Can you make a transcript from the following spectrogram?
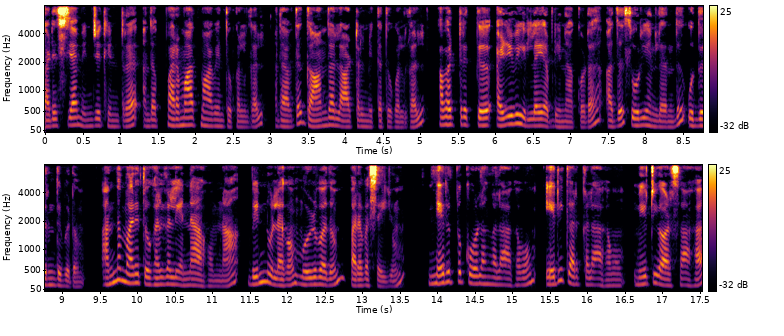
கடைசியாக மிஞ்சுகின்ற அந்த பரமாத்மாவின் துகள்கள் அதாவது காந்தல் ஆற்றல் மிக்க துகள்கள் அவற்றுக்கு அழிவு இல்லை அப்படின்னா கூட அது சூரியன்லேருந்து உதிர்ந்து விடும். அந்த மாதிரி துகள்கள் என்ன ஆகும்னா விண் உலகம் முழுவதும் பரவ செய்யும். நெருப்பு கோலங்களாகவும் எரிகற்களாகவும் மீட்டியார்ஸாக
